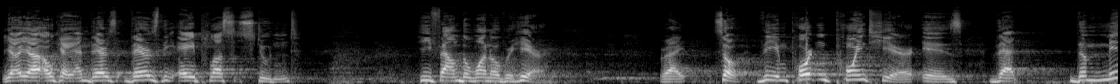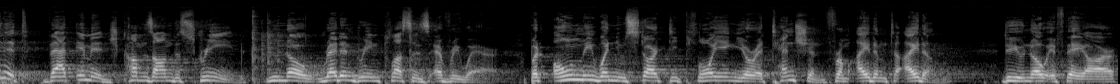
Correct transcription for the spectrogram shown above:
yeah, yeah, okay, and there's, there's the A plus student he found the one over here. Right? So the important point here is that the minute that image comes on the screen, you know red and green pluses everywhere. But only when you start deploying your attention from item to item do you know if they are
